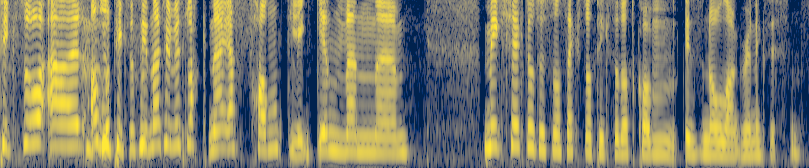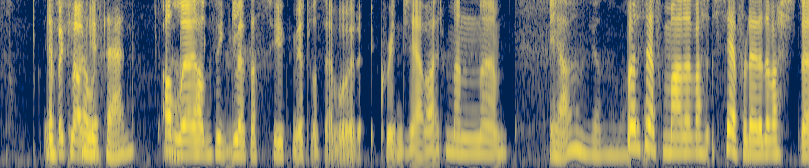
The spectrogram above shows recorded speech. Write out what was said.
Pixo er Alle Pixo-sidene er tydeligvis lagt ned. Jeg fant linken, men uh, Milkshake2006.pixo.com is no longer in existence. Jeg beklager. So Alle hadde sikkert gledet seg sykt mye til å se hvor cringe jeg var. Men uh, Ja, bare se for, meg det, se for dere det verste,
